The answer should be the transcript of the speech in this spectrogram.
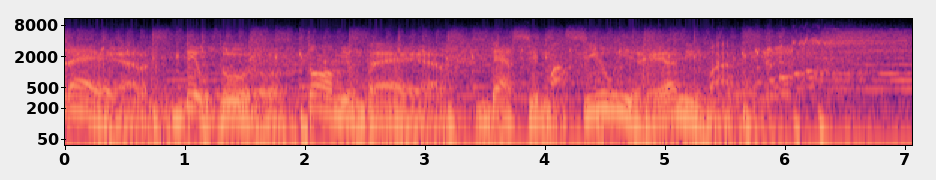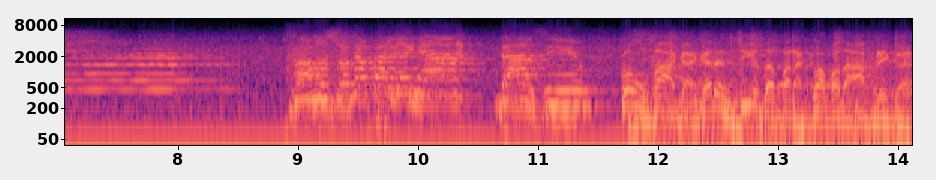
Dreyer, deu duro, tome um Dreyer, desce macio e reanima. Vamos jogar para ganhar, Brasil. Com vaga garantida para a Copa da África,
